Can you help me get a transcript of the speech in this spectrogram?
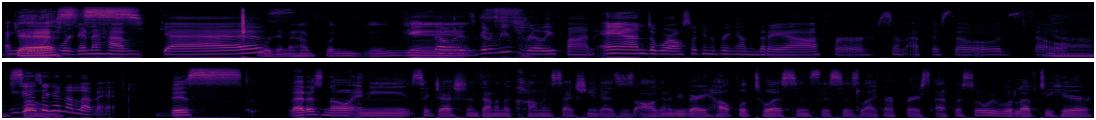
I think we're gonna have Guests. guests. We're gonna have some good games. So it's gonna be really fun, and we're also gonna bring Andrea for some episodes. So Yeah, you guys so- are gonna love it. this let us know any suggestions down in the comment section. You guys is all going to be very helpful to us since this is like our first episode. We would love to hear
